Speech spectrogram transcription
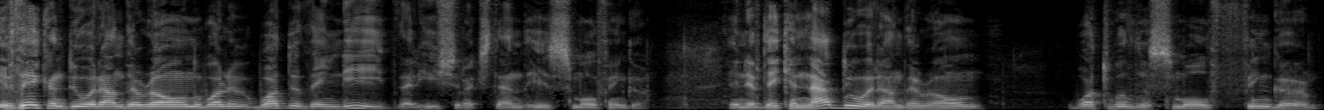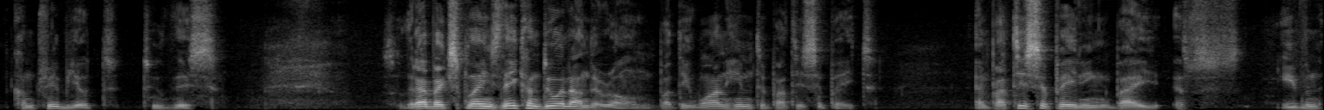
If they can do it on their own, what, what do they need that he should extend his small finger? And if they cannot do it on their own, what will the small finger contribute to this? So the Rebbe explains they can do it on their own, but they want him to participate. And participating by even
